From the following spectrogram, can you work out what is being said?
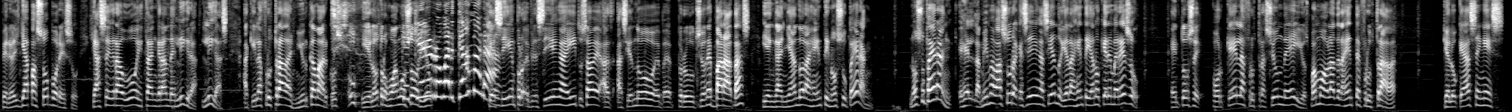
pero él ya pasó por eso. Ya se graduó y está en grandes ligra- ligas. Aquí la frustrada es Niurka Marcos y el otro Juan que Osorio. quiere robar cámara. Que siguen, pro- siguen ahí, tú sabes, ha- haciendo eh, eh, baratas y engañando a la gente y no superan. No superan. Es la misma basura que siguen haciendo y ya la gente ya no quiere ver eso. Entonces, ¿por qué la frustración de ellos? Vamos a hablar de la gente frustrada que lo que hacen es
